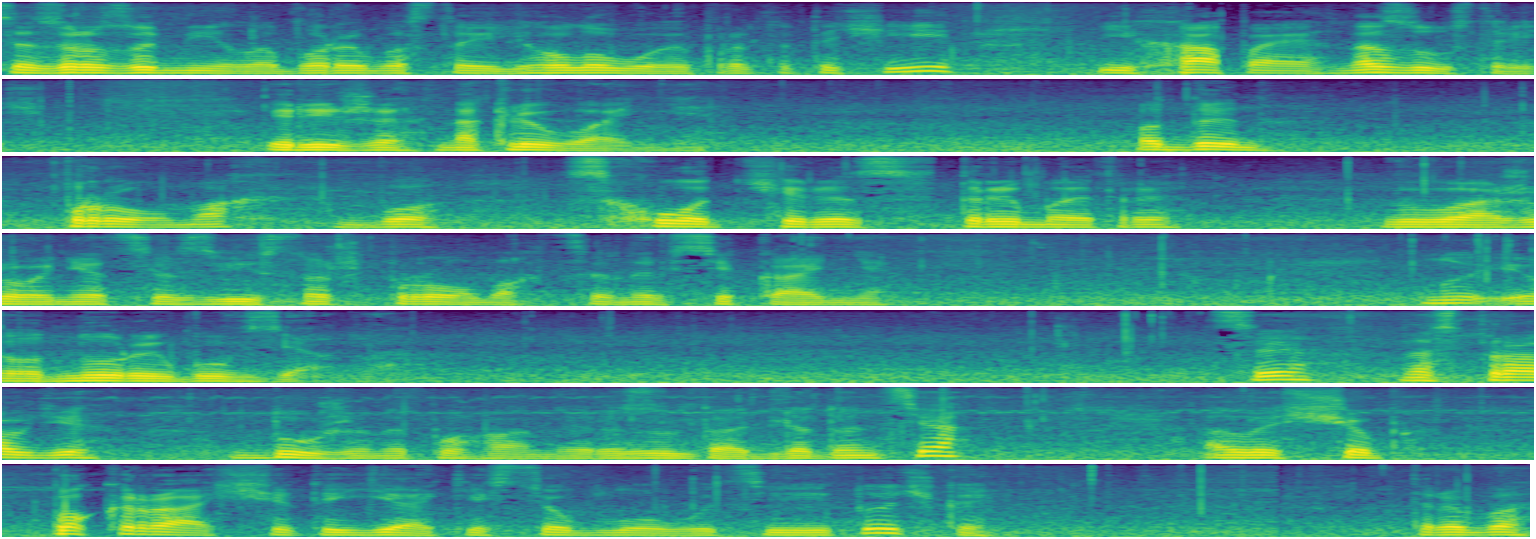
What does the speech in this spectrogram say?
Це зрозуміло, бо риба стоїть головою проти течії і хапає назустріч і ріже на клюванні. Один промах, бо сход через 3 метри виважування це, звісно ж, промах, це не всікання. Ну і одну рибу взяла. Це насправді дуже непоганий результат для донця, але щоб покращити якість облову цієї точки, треба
